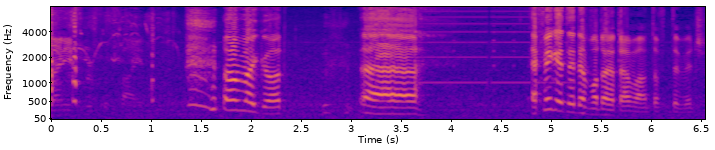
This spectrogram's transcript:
tiny source of fight. Oh my god. Uh, I think I did a moderate amount of damage.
